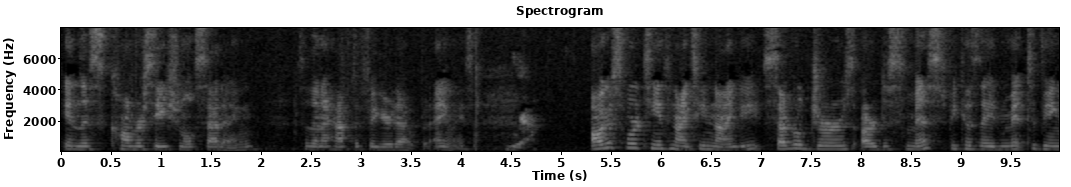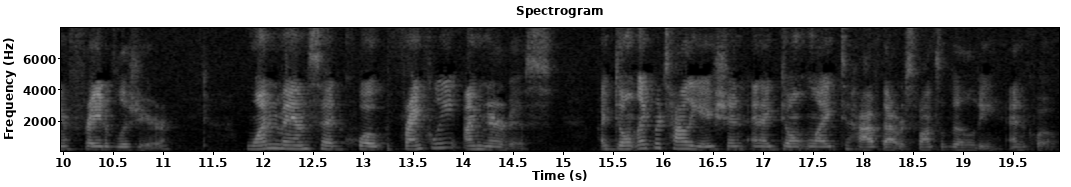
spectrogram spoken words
in this conversational setting. So then I have to figure it out. But, anyways. Yeah. August 14th, 1990, several jurors are dismissed because they admit to being afraid of Legere. One man said, quote, Frankly, I'm nervous. I don't like retaliation and I don't like to have that responsibility, end quote.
